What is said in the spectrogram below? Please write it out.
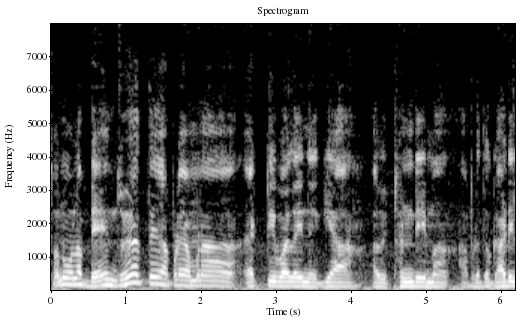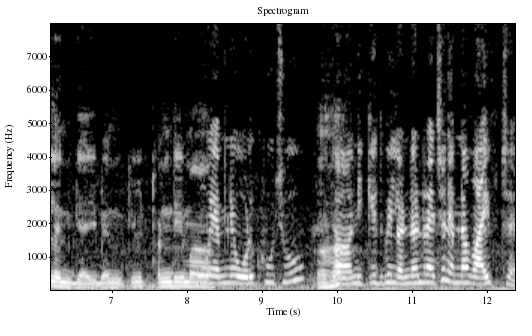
સોનું ઓલા બેન જોયા તે આપણે હમણાં એક્ટિવા લઈને ગયા આવી ઠંડીમાં? આપણે તો ગાડી લઈને ગયા એ બેન કેવી ઠંડીમાં? હું એમને ઓળખું છું. નિકેતભાઈ લંડન રહે છે ને એમના વાઈફ છે.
